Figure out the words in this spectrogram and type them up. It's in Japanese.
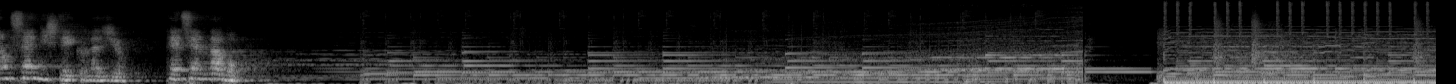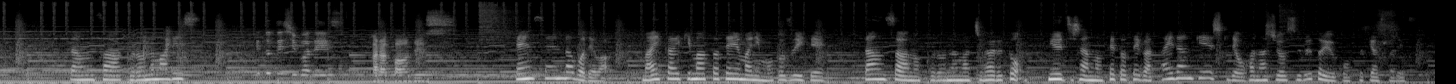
線を線にしていくラジオ点線ラボダンサー黒沼ですえっと手芝です。荒川です。点線ラボでは毎回決まったテーマに基づいてダンサーの黒沼千春とミュージシャンの手と手が対談形式でお話をするというポッドキャストです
